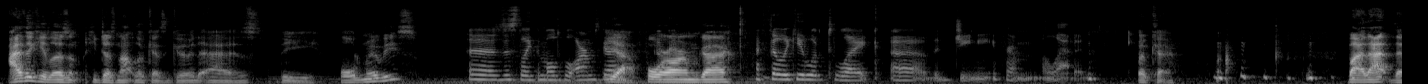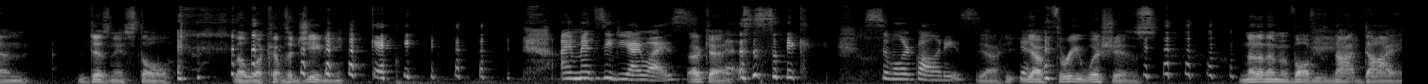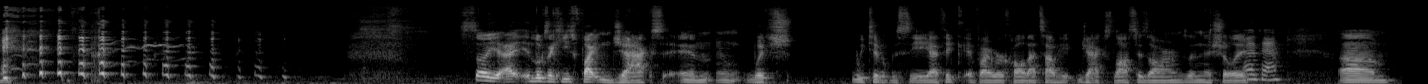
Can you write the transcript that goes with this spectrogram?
I think he doesn't. He does not look as good as the old movies. Uh, is this like the multiple arms guy? Yeah, forearm guy. I feel like he looked like uh, the genie from Aladdin. Okay. By that, then Disney stole the look of the genie. Okay. I meant CGI wise. Okay. It's like similar qualities. Yeah, he- you have three wishes. None of them involve you not dying. So yeah, it looks like he's fighting Jax, and, which we typically see. I think if I recall, that's how he, Jax lost his arms initially. Okay. Um,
